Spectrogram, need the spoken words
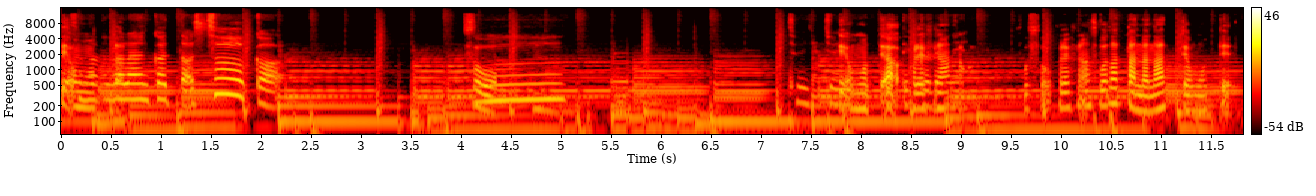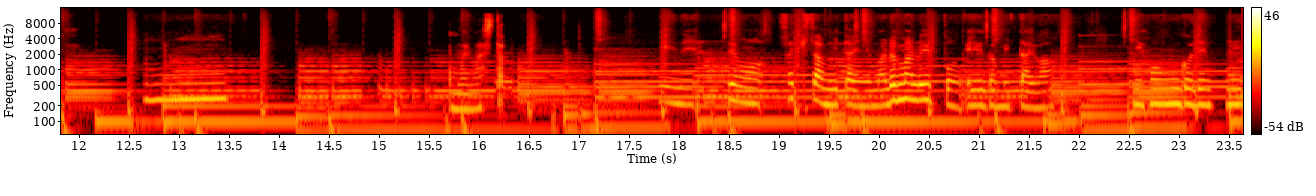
てあ思った。らんかった。そうか。そう。ちょいちょいって思ってあ出これフランス語そうそう。これフランス語だったんだなって思って。うーん。思いました。いいね。でもさきさんみたいに丸々一本映画見たいわ。日本語で見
